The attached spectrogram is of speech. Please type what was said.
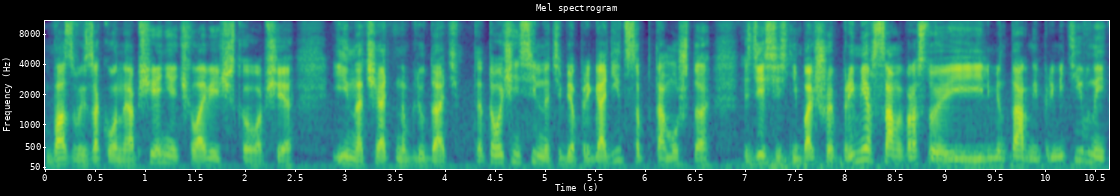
базовые законы общения человеческого вообще и начать наблюдать. Это очень сильно тебе пригодится, потому что здесь есть небольшой пример, самый простой и элементарный, примитивный.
